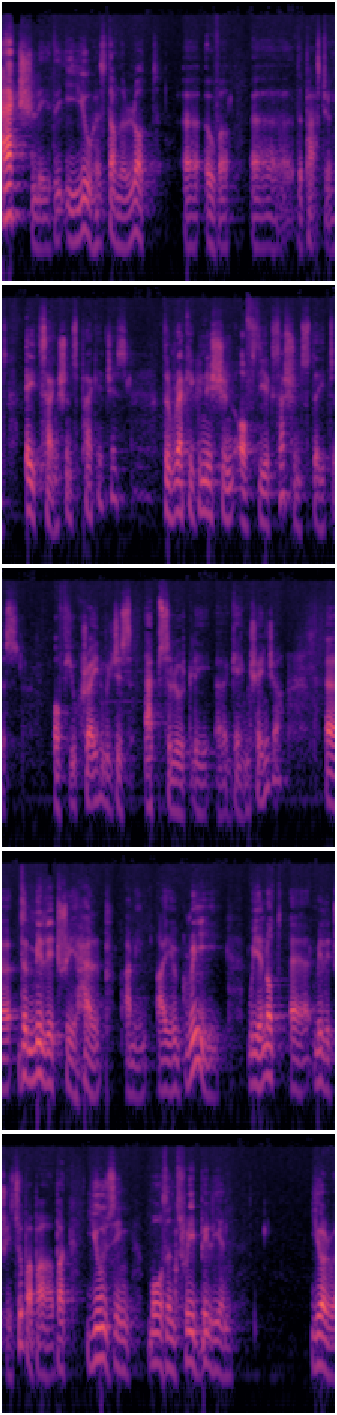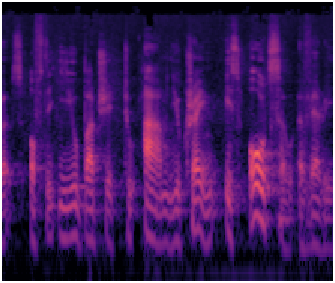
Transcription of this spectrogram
actually the EU has done a lot uh, over uh, the past years. Eight sanctions packages, the recognition of the accession status of Ukraine, which is absolutely a game changer, uh, the military help. I mean, I agree, we are not a military superpower, but using more than 3 billion euros of the EU budget to arm Ukraine is also a very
